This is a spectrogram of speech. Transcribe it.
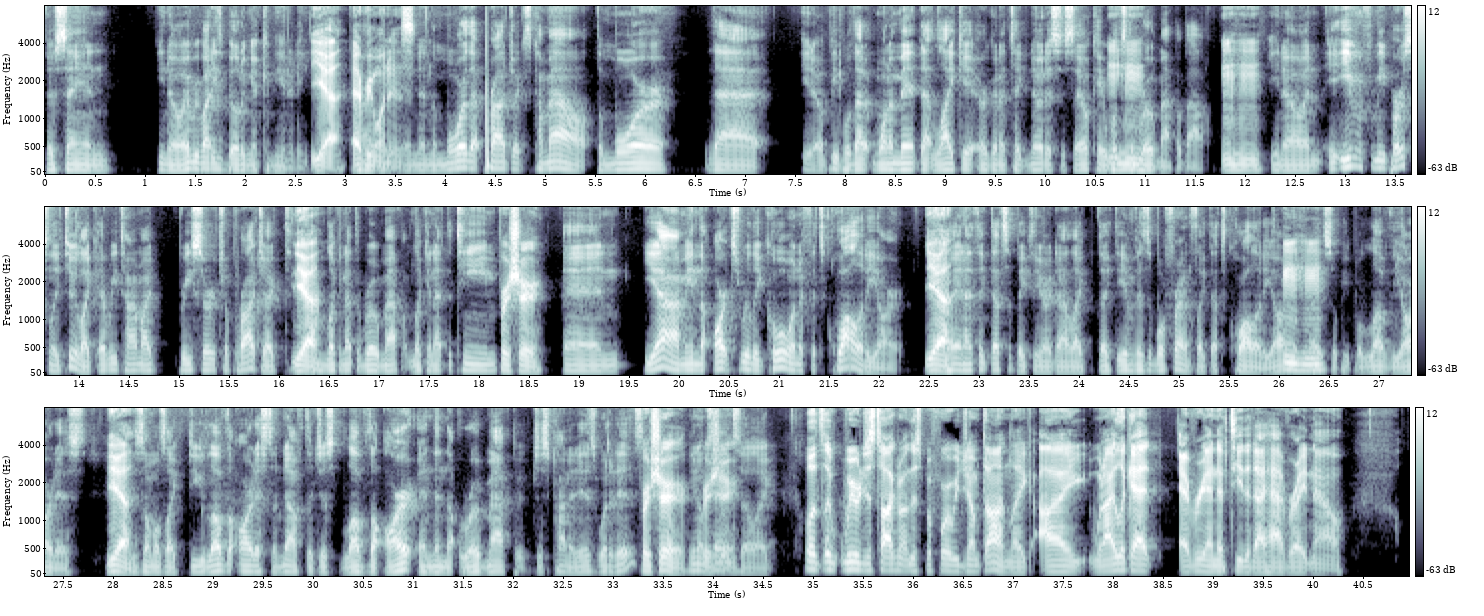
they're saying you know everybody's building a community. yeah, everyone right? is. And then the more that projects come out, the more that you know people that want to mint that like it are going to take notice to say, okay, what's Mhm. the roadmap about? mm-hmm. You know, and even for me personally too, like every time I research a project, Yeah. I'm looking at the roadmap, I'm looking at the team, For sure. and yeah, I mean the art's really cool, and if it's quality art. Yeah. Right? And I think that's a big thing right now. Like like the Invisible Friends, like that's quality art. Mhm. Right? So people love the artist. Yeah. It's almost like, do you love the artist enough to just love the art, and then the roadmap just kind of is what it is. For sure. you know, for sure. So like, Well, it's like we were just talking about this before we jumped on. Like I when I look at every NFT that I have right now,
